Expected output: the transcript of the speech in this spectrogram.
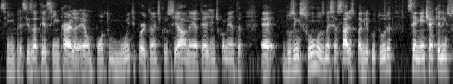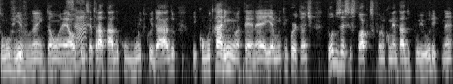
Sim, precisa ter sim, Carla. É um ponto muito importante, crucial, né? Até a gente comenta é, dos insumos necessários para a agricultura, semente é aquele insumo vivo, né? Então é Exato. algo que tem que ser tratado com muito cuidado e com muito carinho até, né? E é muito importante. Todos esses tópicos que foram comentados por Yuri, né,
